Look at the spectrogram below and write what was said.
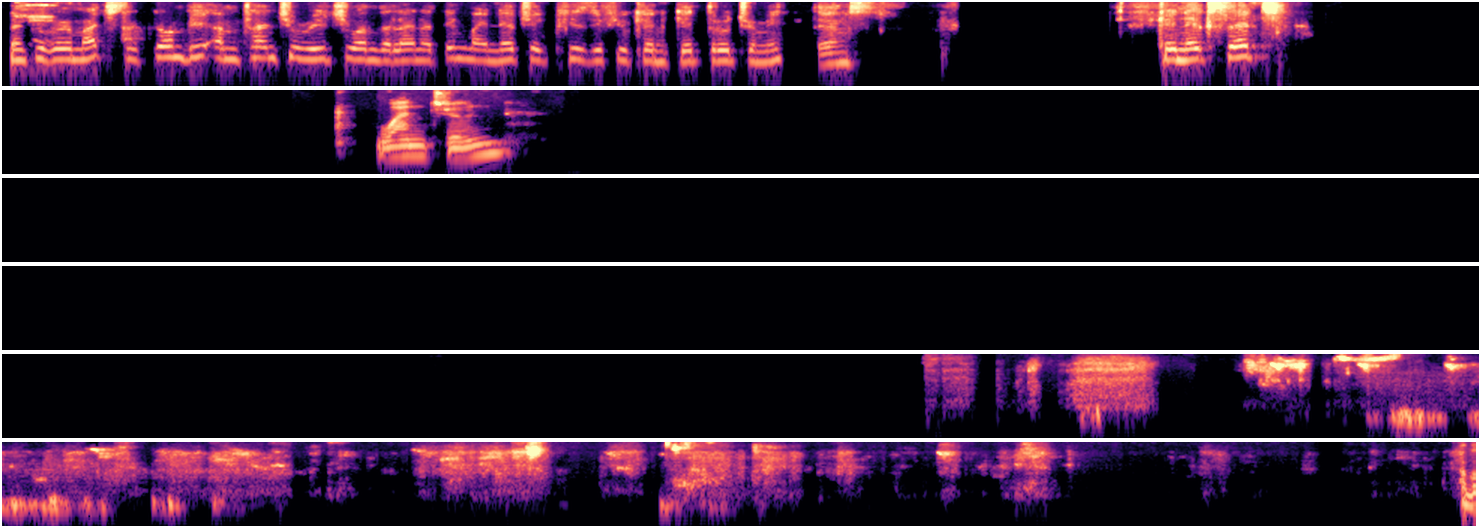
Thank you very much. Sitombi, I'm trying to reach you on the line. I think my network, please, if you can get through to me. Thanks. Okay, next set. 1 June.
